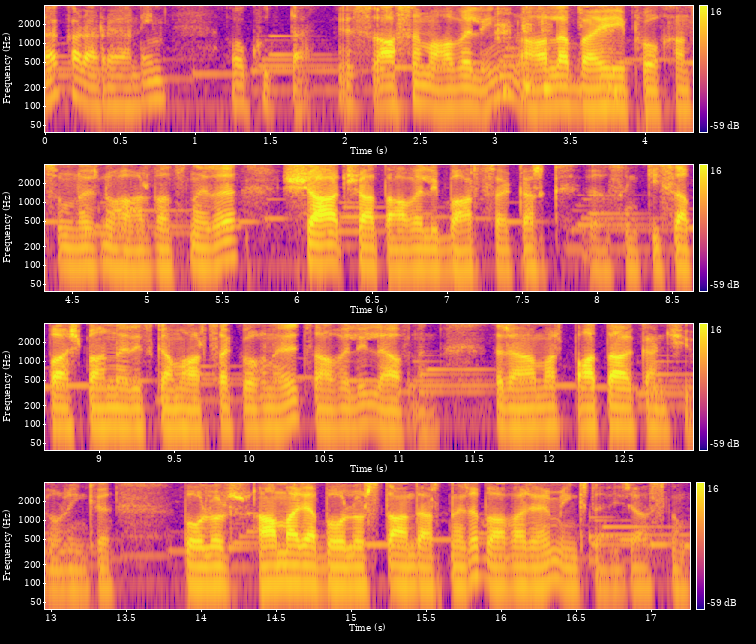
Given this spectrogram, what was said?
դա կարա ռեալին օգուտ տա։ Ես ասեմ ավելին, Ալաբայի փոխանցումներն ու հարվածները շատ-շատ ավելի բարձրակարգ, ասենք կիսապաշտպաններից կամ հարցակողներից ավելի լավն են։ Դրա համար պատահական չի, որ ինքը բոլոր համարյա բոլոր ստանդարտները Բավարիայում ինքն էր իրացնում։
